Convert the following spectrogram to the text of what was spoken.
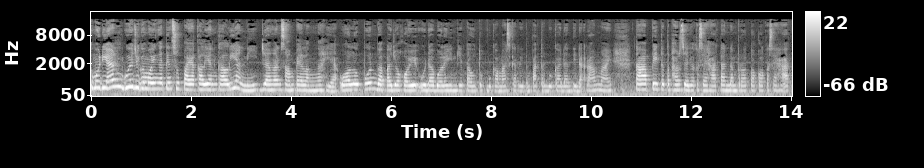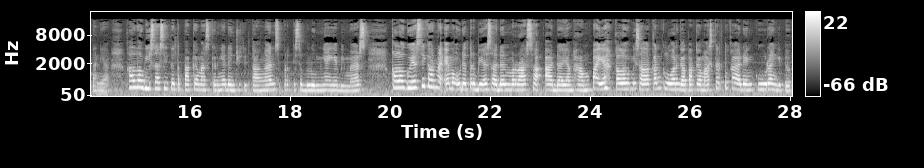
Kemudian gue juga mau ingetin supaya kalian-kalian nih jangan sampai lengah ya. Walaupun Bapak Jokowi udah bolehin kita untuk buka masker di tempat terbuka dan tidak ramai, tapi tetap harus jaga kesehatan dan protokol kesehatan ya. Kalau bisa sih tetap pakai maskernya dan cuci tangan seperti sebelumnya ya Bimers. Kalau gue sih karena emang udah terbiasa dan merasa ada yang hampa ya. Kalau misalkan keluar nggak pakai masker tuh kayak ada yang kurang gitu.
